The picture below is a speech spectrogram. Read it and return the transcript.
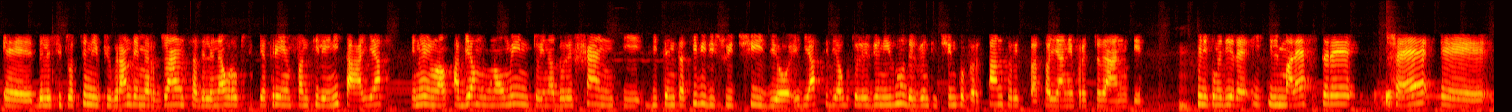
eh, delle, situazioni di più grande emergenza delle neuropsichiatrie infantili in Italia e noi abbiamo un aumento in adolescenti di tentativi di suicidio e di atti di autolesionismo del 25% rispetto agli anni precedenti. Mm. Quindi, come dire, il malessere c'è e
